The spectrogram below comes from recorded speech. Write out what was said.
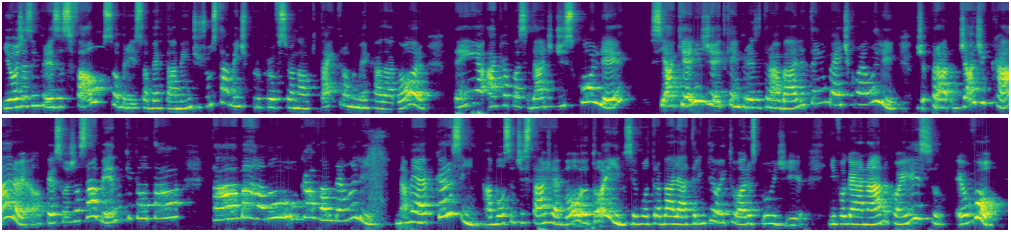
E hoje as empresas falam sobre isso abertamente, justamente para o profissional que está entrando no mercado agora, tem a capacidade de escolher se aquele jeito que a empresa trabalha tem um match com ela ali. Já, pra, já de cara, a pessoa já sabendo o que, que ela tá, tá amarrando o, cavalo dela ali. Na minha época era assim: a bolsa de estágio é boa, eu tô indo. Se eu vou trabalhar 38 horas por dia e vou ganhar nada com isso, eu vou.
